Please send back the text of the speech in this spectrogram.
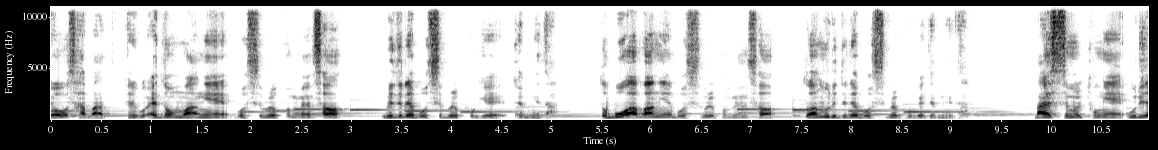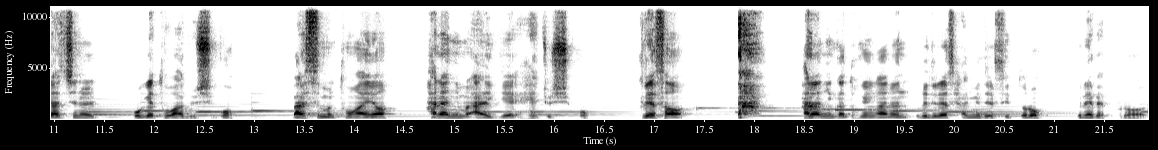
여호사밧 그리고 에돔 왕의 모습을 보면서 우리들의 모습을 보게 됩니다. 또 모압 왕의 모습을 보면서 또한 우리들의 모습을 보게 됩니다. 말씀을 통해 우리 자신을 보게 도와주시고 말씀을 통하여 하나님을 알게 해주시고 그래서 하나님과 동행하는 우리들의 삶이 될 수 있도록 은혜 베풀어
